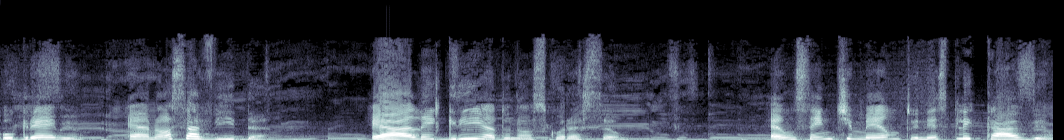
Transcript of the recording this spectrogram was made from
O Grêmio é a nossa vida, é a alegria do nosso coração. É um sentimento inexplicável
